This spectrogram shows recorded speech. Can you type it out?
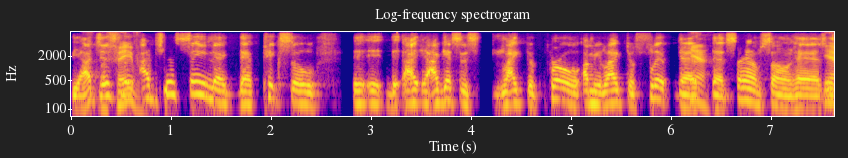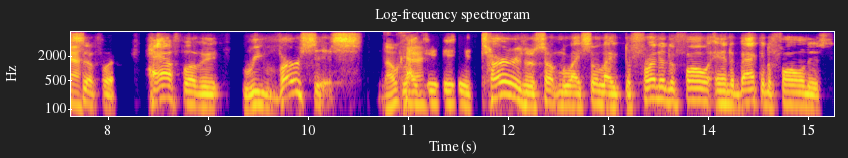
Yeah, I just. I just seen that that Pixel. It, it, I, I guess it's like the Pro. I mean, like the Flip that Yeah. that Samsung has, Yeah. except for half of it reverses. Okay. Like it, it, it turns or something like so. Like the front of the phone and the back of the phone is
